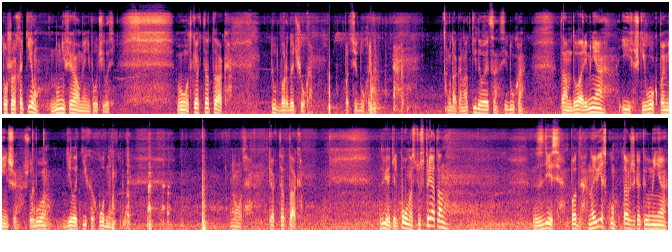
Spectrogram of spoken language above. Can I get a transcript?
То, что я хотел, ну нифига у меня не получилось. Вот, как-то так. Тут бардачок. под седухой. Вот так она откидывается, седуха. Там два ремня и шкивок поменьше, чтобы делать тихоходным. Вот, как-то так. Двигатель полностью спрятан. Здесь под навеску, так же как и у меня,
